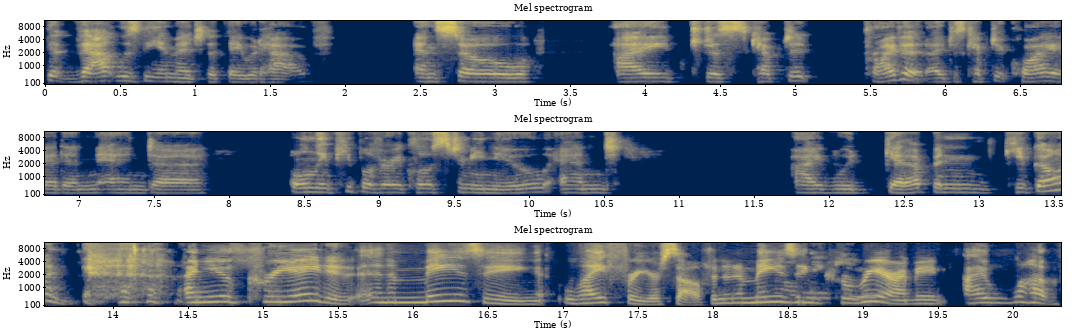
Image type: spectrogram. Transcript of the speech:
that that was the image that they would have. And so I just kept it private. I just kept it quiet, and and uh, only people very close to me knew. And I would get up and keep going. and you've created an amazing life for yourself and an oh, amazing oh, career. You. I mean, I love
